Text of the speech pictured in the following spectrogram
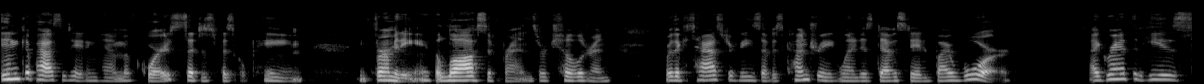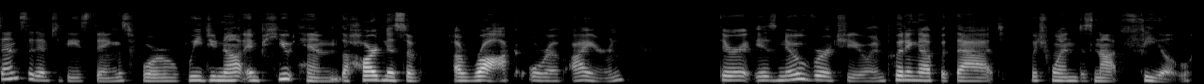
incapacitating him, of course, such as physical pain, infirmity, the loss of friends or children, or the catastrophes of his country when it is devastated by war. I grant that he is sensitive to these things, for we do not impute him the hardness of a rock or of iron. There is no virtue in putting up with that which one does not feel.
